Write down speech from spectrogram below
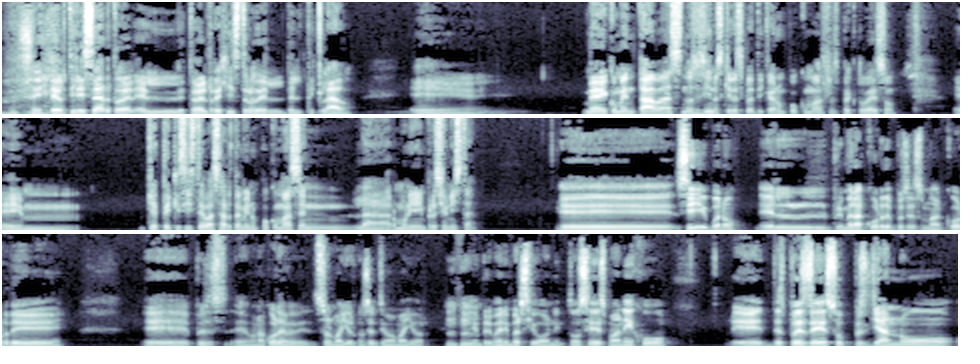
Sí. de utilizar todo el, el- todo el registro del, del teclado. Eh, me comentabas, no sé si nos quieres platicar un poco más respecto a eso, em, que te quisiste basar también un poco más en la armonía impresionista. Eh, sí, bueno, el primer acorde pues es un acorde, eh, pues eh, un acorde de sol mayor con séptima mayor en primera inversión. Entonces manejo, eh, después de eso pues ya no,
